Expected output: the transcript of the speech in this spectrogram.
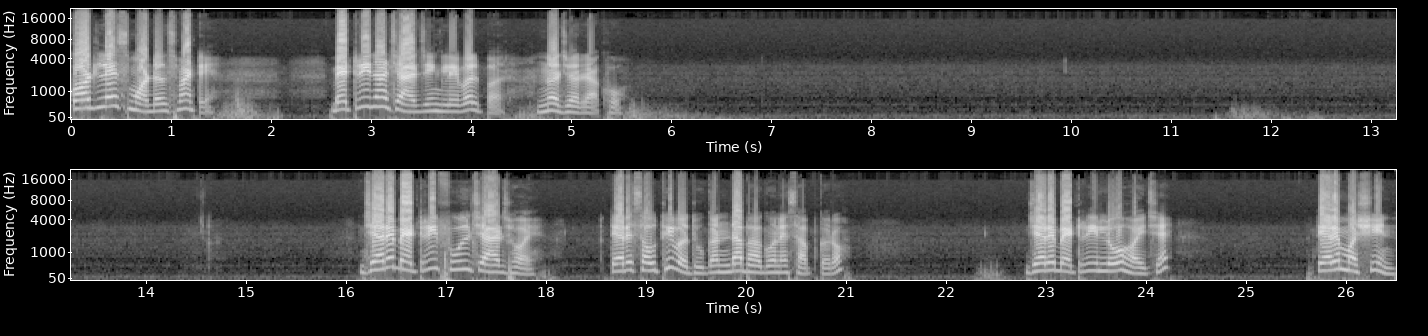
કોર્ડલેસ મોડલ્સ માટે બેટરીના ચાર્જિંગ લેવલ પર નજર રાખો. જ્યારે બેટરી ફૂલ ચાર્જ હોય, ત્યારે સૌથી વધુ ગંદા ભાગોને સાફ કરો. જ્યારે બેટરી લો હોય છે, ત્યારે મશીન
